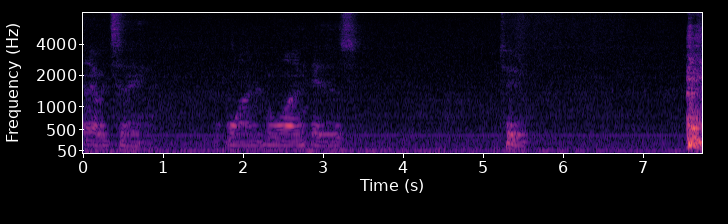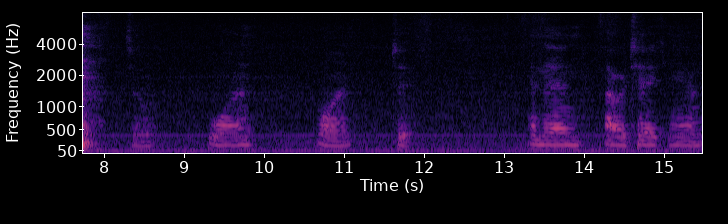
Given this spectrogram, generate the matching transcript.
and I would say one and one is two. so one, one, two. And then I would take and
